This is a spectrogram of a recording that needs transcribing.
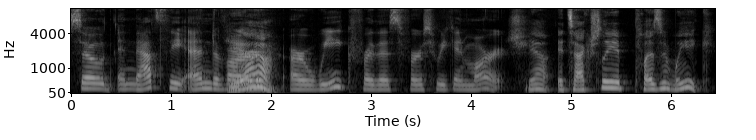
So, and that's the end of our our week for this first week in March. yeah it's actually a pleasant week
